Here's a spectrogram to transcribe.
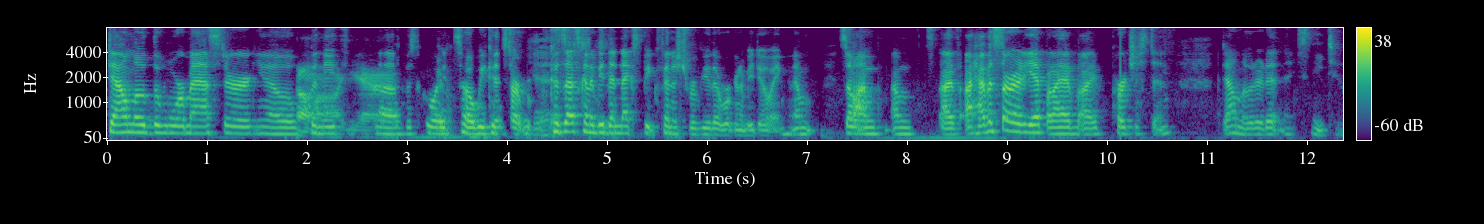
download the War Master, you know, Oh, beneath yeah. uh, Viscoid so we can start because that's going to be the next big finished review that we're going to be doing. Um, so I'm I'm I've I haven't started yet, but I have I purchased and downloaded it and I just need to.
